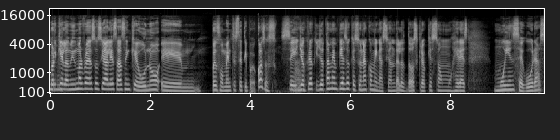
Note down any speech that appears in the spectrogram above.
Porque las mismas redes sociales hacen que uno eh, pues fomente este tipo de cosas. Sí, yo creo que yo también pienso que es una combinación de los dos. Creo que son mujeres muy inseguras,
